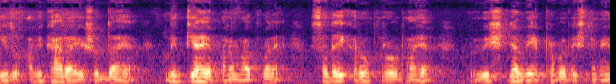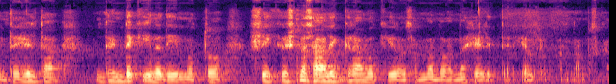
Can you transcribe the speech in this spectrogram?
ಇದು ಅವಿಕಾರಾಯ ಶುದ್ಧಾಯ, ನಿತ್ಯಾಯ ಪರಮಾತ್ಮನೇ, ಸದೈಕರು ಪರೋಪಾಯ ವಿಷ್ಣವೇ ಪ್ರಭ ವಿಷ್ಣವೇ ಅಂತ ಹೇಳ್ತಾ ಗಂಡಕಿ ನದಿ ಮತ್ತು ಶ್ರೀ ಕೃಷ್ಣ ಸಾಲಿಗ್ರಾಮಕ್ಕೆ ಇರೋ ಸಂಬಂಧವನ್ನು ಹೇಳಿದ್ದೇನೆ ಎಲ್ರಿಗೂ. ನಮಸ್ಕಾರ.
